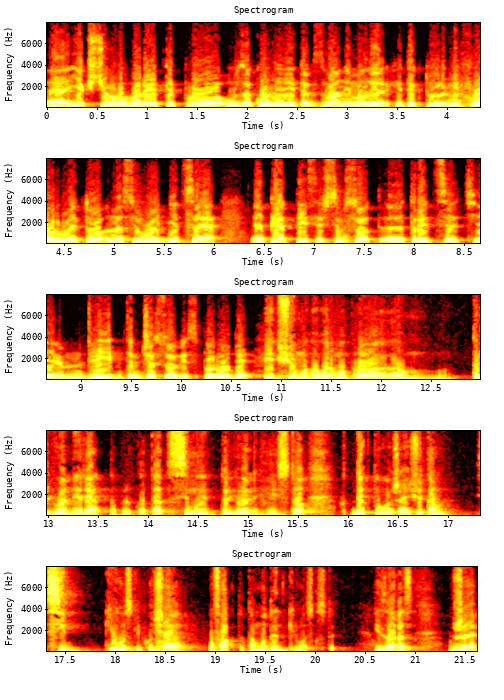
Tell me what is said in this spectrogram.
Е, Якщо говорити про узаконені так звані малі архітектурні форми, то на сьогодні це е, 5732 тимчасові споруди. Якщо ми говоримо про ем, торгівельний ряд, наприклад, так, з сіми торгівельних місць, то дехто вважає, що там сім кіосків, хоча по факту там один кіоск стоїть. І зараз вже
